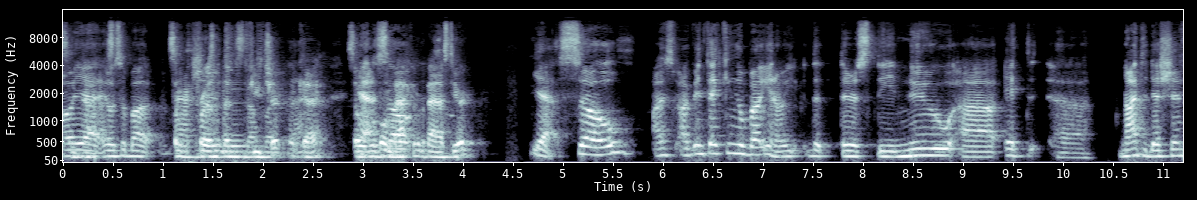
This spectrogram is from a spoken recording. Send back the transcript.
Oh yeah, past, it was about some present and future. like okay, so Yeah, we're going so- back into the past year. Yeah. So I, have been thinking about you know that there's the new uh, it uh, ninth edition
